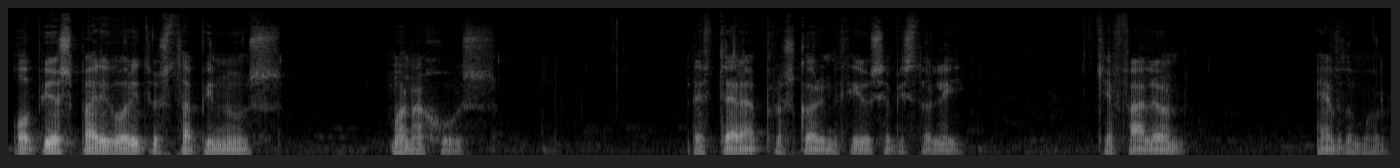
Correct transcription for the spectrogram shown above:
ο οποίος παρηγορεί τους ταπεινούς μοναχούς. Δευτέρα προς Κορινθίους επιστολή, κεφάλαιον έβδομον.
